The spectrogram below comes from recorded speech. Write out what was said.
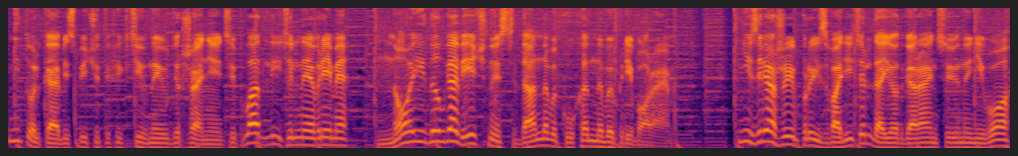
не только обеспечит эффективное удержание тепла длительное время, но и долговечность данного кухонного прибора. Не зря же производитель дает гарантию на него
